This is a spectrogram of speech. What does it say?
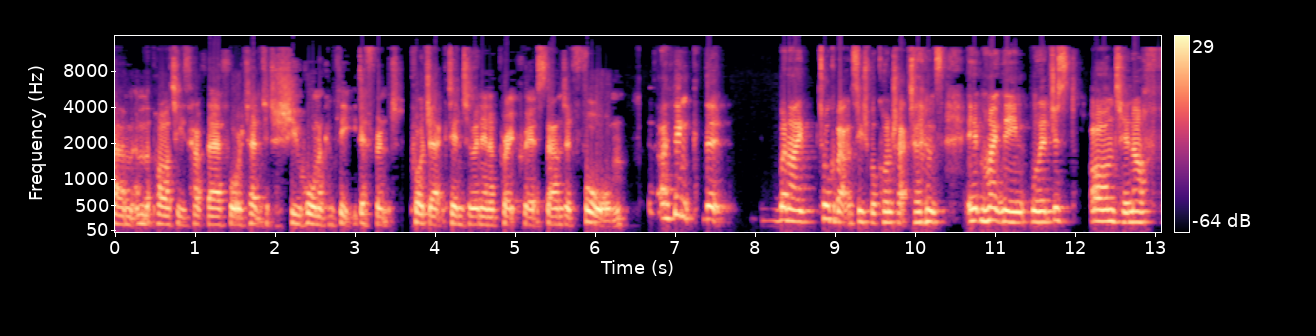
Um, and the parties have therefore attempted to shoehorn a completely different project into an inappropriate standard form. I think that when I talk about unsuitable contract terms, it might mean, well, there just aren't enough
